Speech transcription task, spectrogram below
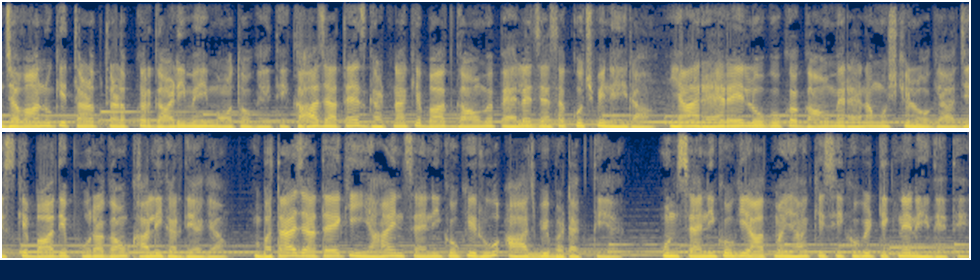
जवानों की तड़प तड़प कर गाड़ी में ही मौत हो गई थी। कहा जाता है इस घटना के बाद गाँव में पहले जैसा कुछ भी नहीं रहा। यहाँ रह रहे लोगों का गाँव में रहना मुश्किल हो गया, जिसके बाद ये पूरा गाँव खाली कर दिया गया। बताया जाता है कि यहाँ इन सैनिकों की रूह आज भी भटकती है। उन सैनिकों की आत्मा यहाँ किसी को भी टिकने नहीं देती।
